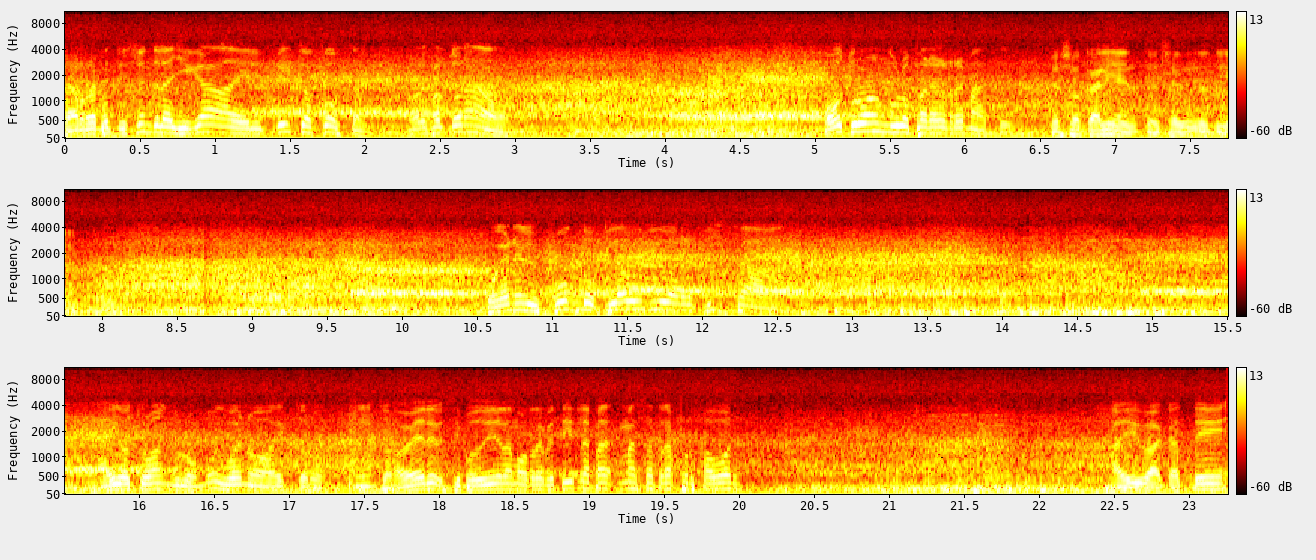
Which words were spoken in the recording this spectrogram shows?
La repetición de la llegada del Víctor Acosta. No le faltó nada. Otro ángulo para el remate. Empezó caliente el segundo tiempo. Juega en el fondo Claudio Arbiza. Hay otro ángulo muy bueno, Héctor. A ver si pudiéramos repetirla más atrás, por favor. Ahí va Caté.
